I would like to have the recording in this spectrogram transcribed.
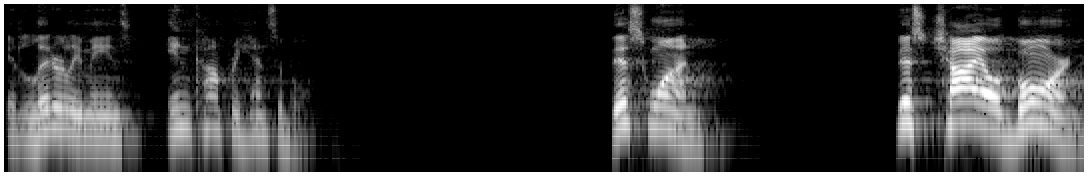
It literally means incomprehensible. This one, this child born,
